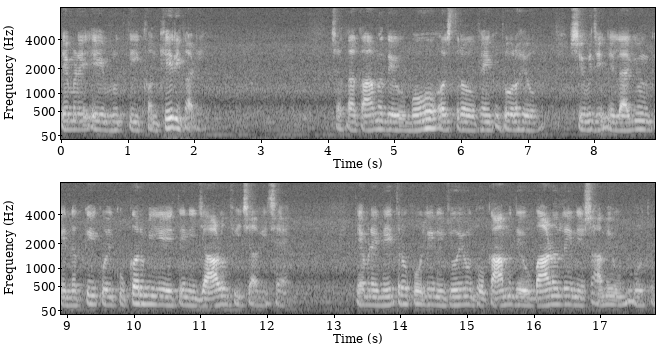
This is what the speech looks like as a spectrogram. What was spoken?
તેમણે એ વૃત્તિ ખંખેરી કાઢી. છતાં કામદેવ મોહ અસ્ત્ર ફેંકતો રહ્યો. શિવજીને લાગ્યું કે નક્કી કોઈ કુકર્મીએ તેની જાળ ફીંચાવી છે. તેમણે નેત્ર ખોલીને જોયું તો કામદેવ બાણ લઈને સામે ઊભો હતો.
